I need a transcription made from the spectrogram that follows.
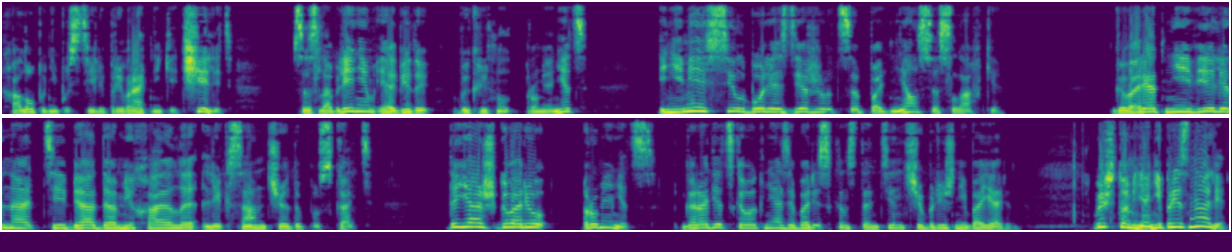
«Холопы не пустили, привратники, челядь!» С озлоблением и обидой выкрикнул румянец и, не имея сил более сдерживаться, поднялся с лавки. Говорят, не велено тебя до Михаила Александровича допускать. Да я ж говорю, румянец, городецкого князя Бориса Константиновича ближний боярин. Вы что, меня не признали?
